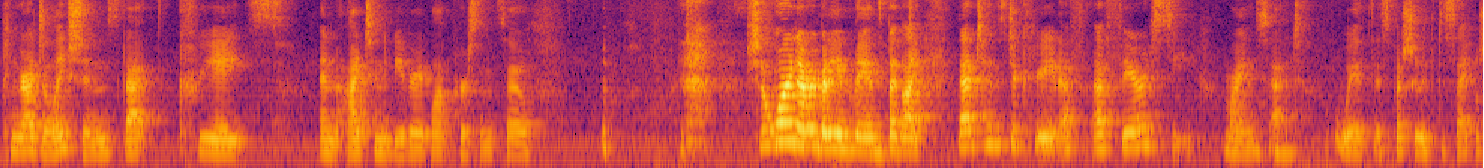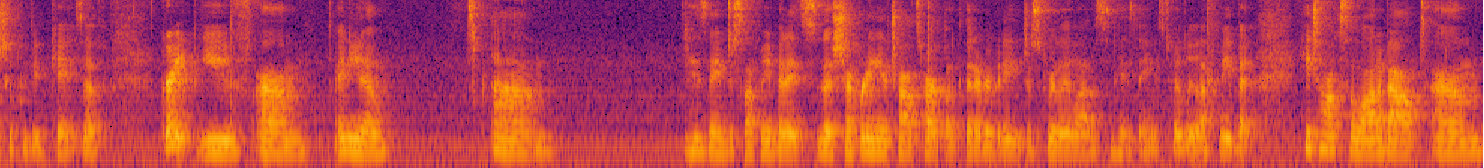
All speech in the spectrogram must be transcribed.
congratulations that creates and i tend to be a very blunt person so should have warned everybody in advance but like that tends to create a, a pharisee mindset with especially with discipleship with your kids of great you've um and you know um his name just left me but it's the shepherding your child's heart book that everybody just really loves and his name's totally left me but he talks a lot about um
